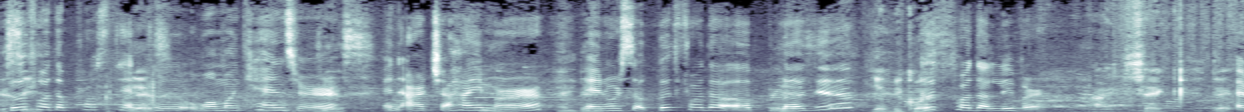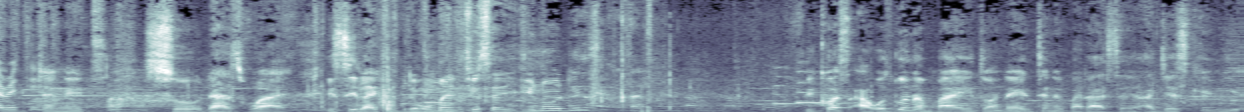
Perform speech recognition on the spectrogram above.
Good see, for the prostate yes. woman cancer Yes. and Alzheimer. Yeah, and And, also good for the uh, blood. Yeah, because- Good for the liver. I check the Everything. internet. Uh-huh. So that's why, you see, like the moment you say, you know this? Because I was going to buy it on the internet, but I said, I just came here,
